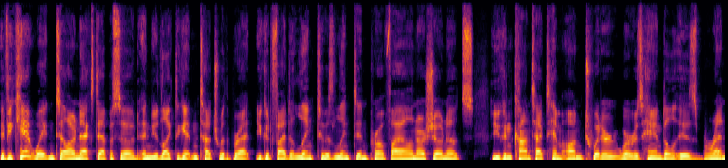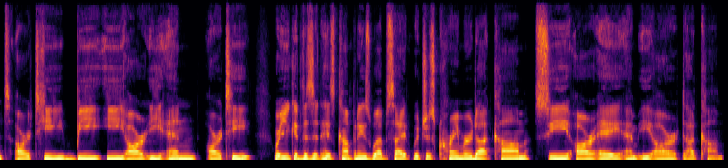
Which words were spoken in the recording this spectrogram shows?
If you can't wait until our next episode and you'd like to get in touch with Brett, you could find a link to his LinkedIn profile in our show notes. You can contact him on Twitter, where his handle is BrentRT, B E R E N R T, or you could visit his company's website, which is Cramer.com, C R A M E R.com.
